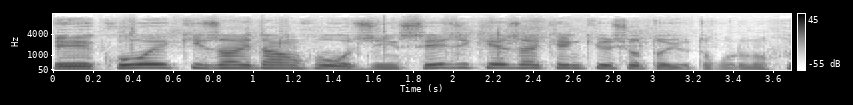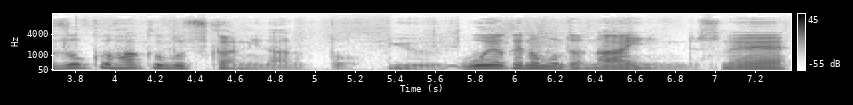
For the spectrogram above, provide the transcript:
えー公益財団法人政治経済研究所というところの付属博物館になるという公のものではないんですね、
